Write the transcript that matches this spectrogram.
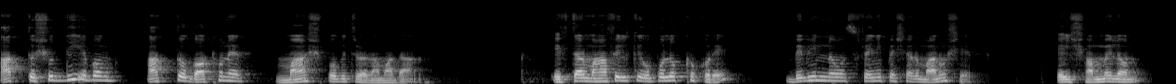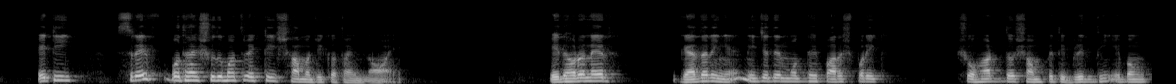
আত্মশুদ্ধি এবং আত্মগঠনের মাস পবিত্র রামাদান। ইফতার মাহফিলকে উপলক্ষ করে বিভিন্ন শ্রেণি পেশার মানুষের এই সম্মেলন এটি স্রেফ বোধহয় শুধুমাত্র একটি সামাজিকতাই নয়। এ ধরনের গ্যাদারিংয়ে নিজেদের মধ্যে পারস্পরিক সৌহার্দ্য, সম্প্রীতি বৃদ্ধি এবং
